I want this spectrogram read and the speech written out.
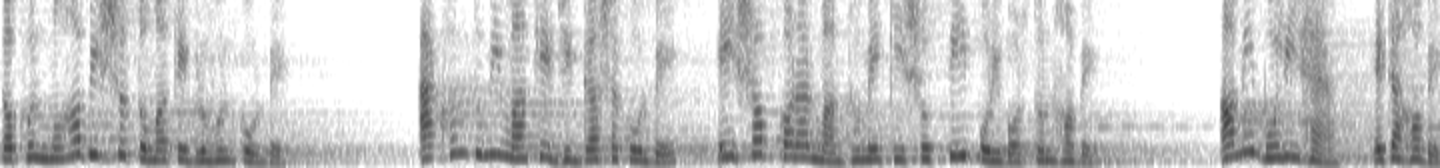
তখন মহাবিশ্ব তোমাকে গ্রহণ করবে। এখন তুমি মাকে জিজ্ঞাসা করবে, এই সব করার মাধ্যমে কি সত্যিই পরিবর্তন হবে? আমি বলি হ্যাঁ এটা হবে।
